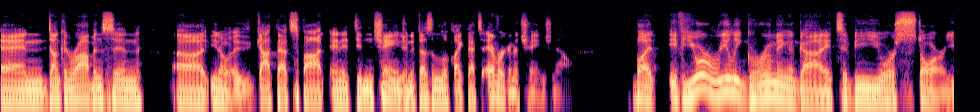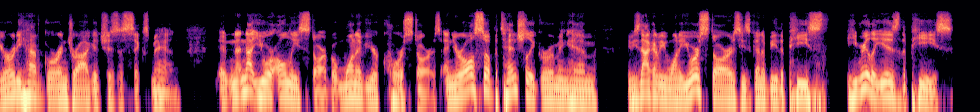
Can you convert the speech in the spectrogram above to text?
And Duncan Robinson uh, you know, got that spot and it didn't change. And it doesn't look like that's ever going to change now. But if you're really grooming a guy to be your star, you already have Goran Dragic as a six man. Not your only star, but one of your core stars. And you're also potentially grooming him. If he's not going to be one of your stars, he's going to be the piece. He really is the piece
